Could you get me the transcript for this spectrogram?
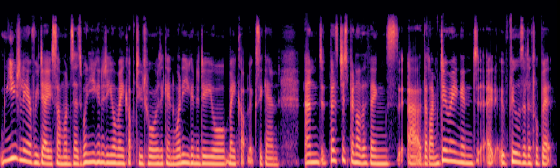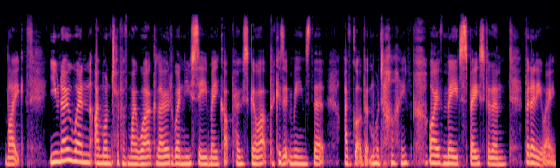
usually every day someone says, When are you going to do your makeup tutorials again? When are you going to do your makeup looks again? And there's just been other things uh, that I'm doing. And it, feels a little bit like, you know, when I'm on top of my workload, when you see makeup posts go up, because it means that I've got a bit more time or I've made space for them. But anyway,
